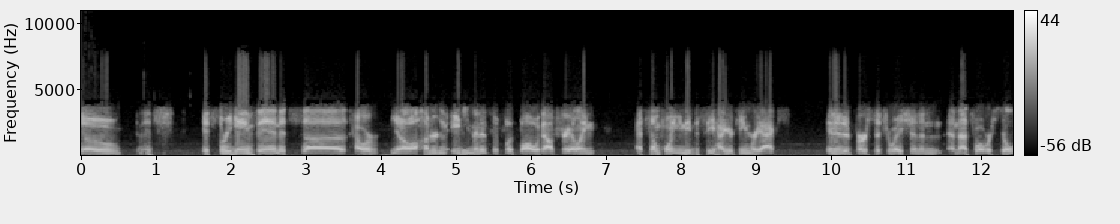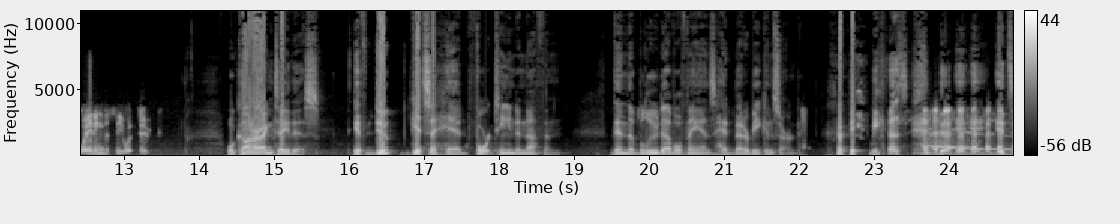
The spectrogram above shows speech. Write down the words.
So it's it's three games in. It's uh, however you know 180 minutes of football without trailing. At some point, you need to see how your team reacts in an adverse situation, and and that's what we're still waiting to see with Duke. Well, Connor, I can tell you this: if Duke gets ahead 14 to nothing, then the Blue Devil fans had better be concerned. because it's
